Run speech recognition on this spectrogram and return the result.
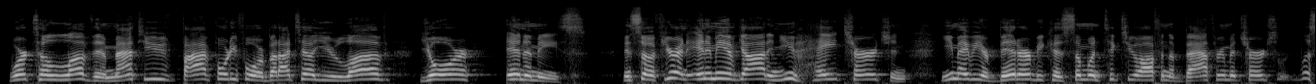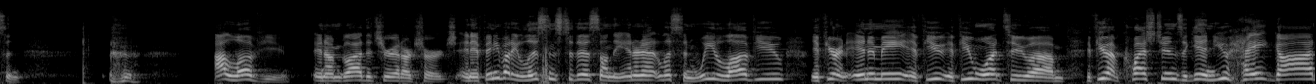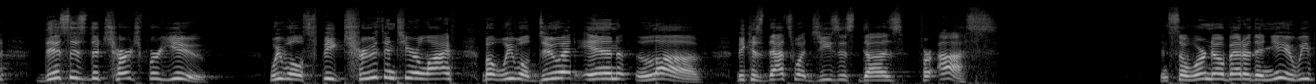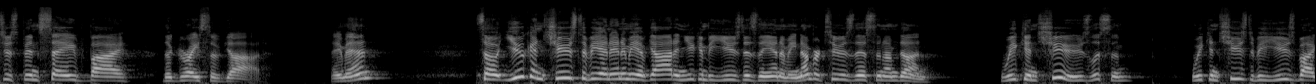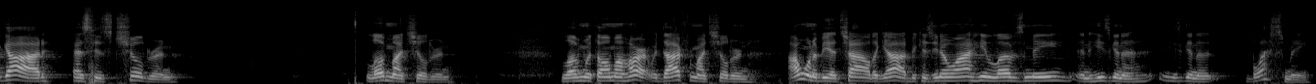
We're to love them. Matthew 5:44, but I tell you, love your enemies. And so if you're an enemy of God and you hate church and you maybe are bitter because someone ticked you off in the bathroom at church, listen. I love you and I'm glad that you're at our church. And if anybody listens to this on the internet, listen, we love you. If you're an enemy, if you if you want to, um, if you have questions, again, you hate God, this is the church for you. We will speak truth into your life, but we will do it in love because that's what Jesus does for us. And so we're no better than you. We've just been saved by the grace of God. Amen? So you can choose to be an enemy of God and you can be used as the enemy. Number two is this, and I'm done. We can choose, listen, we can choose to be used by God as his children. Love my children. Love them with all my heart. Would die for my children. I want to be a child of God because you know why? He loves me and he's going to he's going to bless me.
